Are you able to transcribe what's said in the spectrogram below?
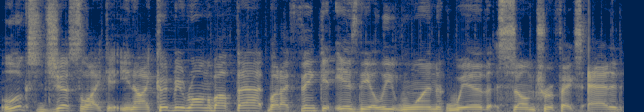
Looks just like it. You know, I could be wrong about that, but I think it is the Elite 1 with some True Effects added.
